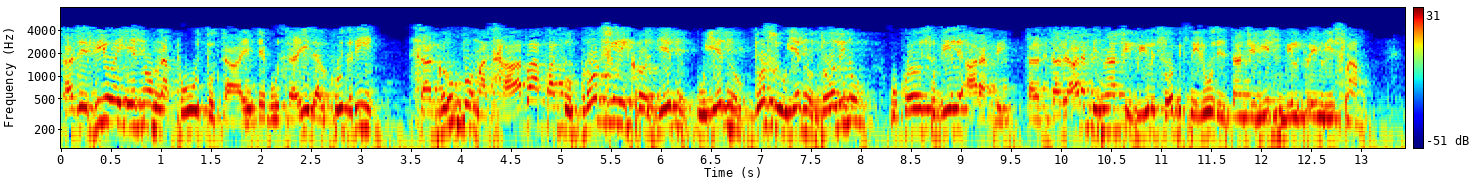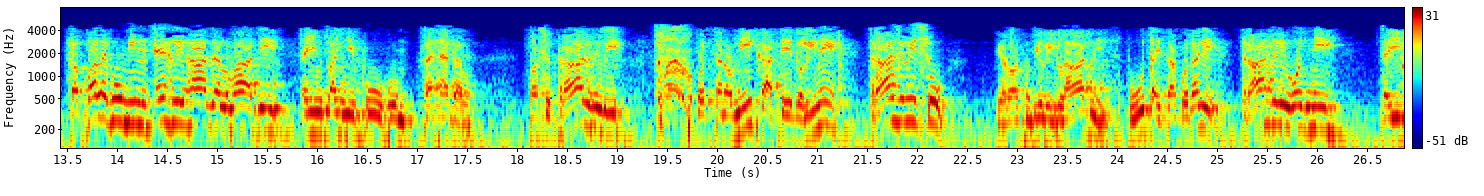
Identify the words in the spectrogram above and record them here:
kaže bio je jednom na putu taj Ebu Sa'id al-Hudri sa grupom ashaba pa su prošli kroz jednu, u jednu, došli u jednu dolinu u kojoj su bili Arapi. Kada se kaže Arapi znači bili su obični ljudi, znači nisu bili primili islam. Fatalebu min ehli hadal vadi en yudajifuhum fa ebel. Pa su tražili od stanovnika te doline, tražili su, vjerojatno bili gladni s puta i tako dalje, tražili od njih da ih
